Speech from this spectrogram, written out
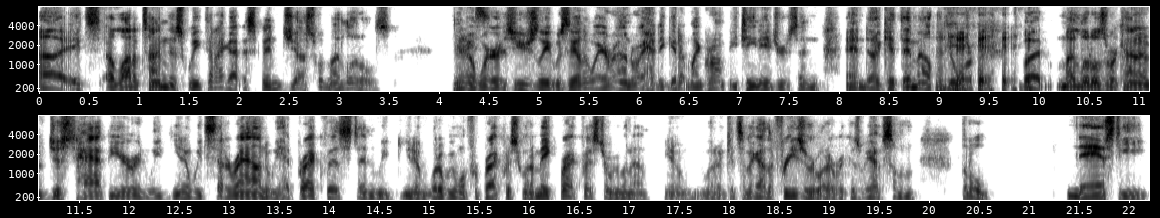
uh, it's a lot of time this week that i got to spend just with my littles you know whereas usually it was the other way around where i had to get up my grumpy teenagers and and uh, get them out the door. But my littles were kind of just happier and we you know we'd sit around and we had breakfast and we you know what do we want for breakfast? We want to make breakfast or we want to you know we want to get something out of the freezer or whatever because we have some little nasty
